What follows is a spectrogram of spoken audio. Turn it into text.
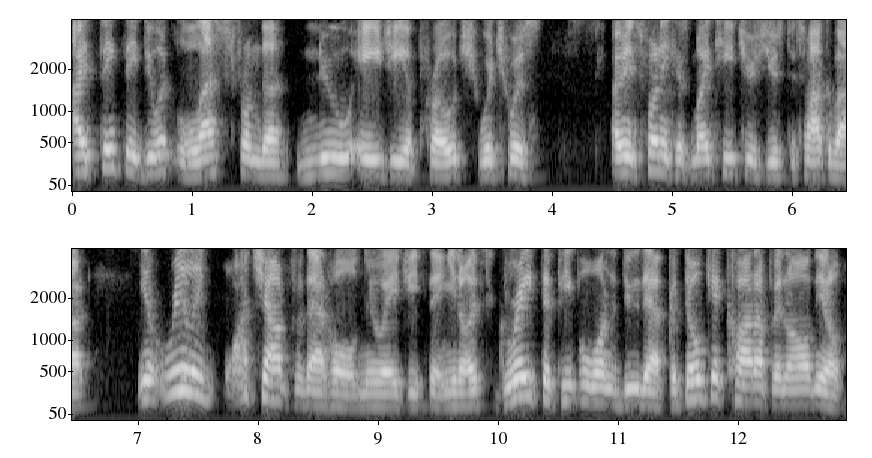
I think they do it less from the new agey approach, which was, I mean, it's funny because my teachers used to talk about you know, really watch out for that whole new agey thing. You know, it's great that people want to do that, but don't get caught up in all, you know,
